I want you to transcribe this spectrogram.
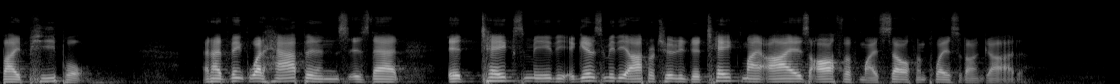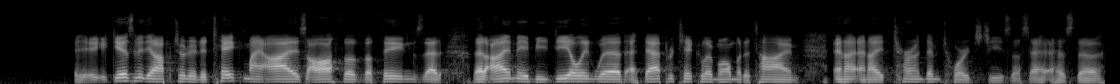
by people. And I think what happens is that it takes me the, it gives me the opportunity to take my eyes off of myself and place it on God. It, gives me the opportunity to take my eyes off of the things that, that I may be dealing with at that particular moment of time, and I, and I turn them towards Jesus as the,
